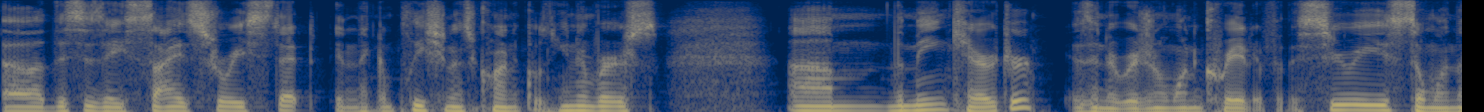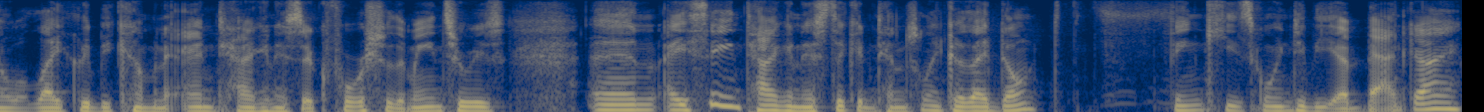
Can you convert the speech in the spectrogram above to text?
Uh, this is a side story set in the Completionist Chronicles universe. Um, the main character is an original one created for the series, someone that will likely become an antagonistic force for the main series. And I say antagonistic intentionally because I don't think he's going to be a bad guy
